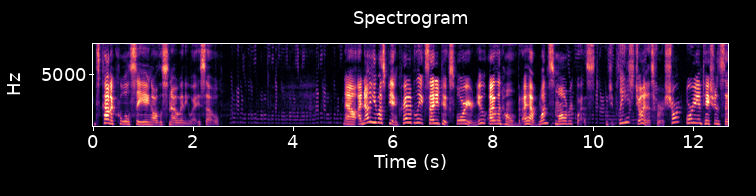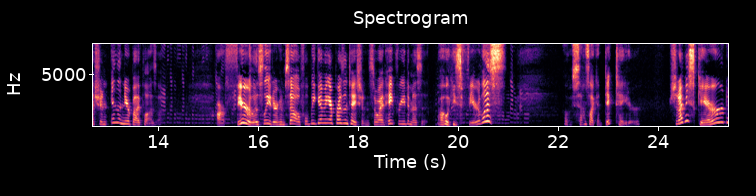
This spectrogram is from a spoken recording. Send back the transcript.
It's kind of cool seeing all the snow anyway, so. Now, I know you must be incredibly excited to explore your new island home, but I have one small request. Would you please join us for a short orientation session in the nearby plaza? Our fearless leader himself will be giving a presentation, so I'd hate for you to miss it. Oh, he's fearless? Oh, he sounds like a dictator. Should I be scared?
